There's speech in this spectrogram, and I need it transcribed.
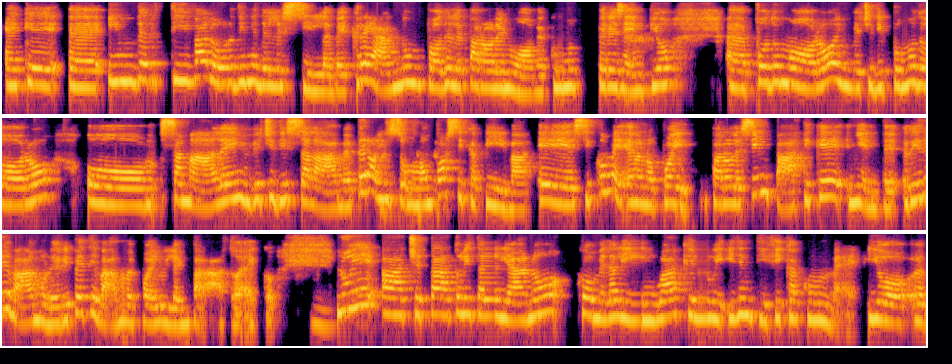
è che eh, invertiva l'ordine delle sillabe, creando un po' delle parole nuove, come per esempio eh, podomoro invece di pomodoro o samale invece di salame, però insomma un po' si capiva e siccome erano poi parole simpatiche, niente, ridevamo, le ripetevamo e poi lui l'ha imparato, ecco. Mm. Lui ha accettato l'italiano come la lingua che lui identifica con me. Io eh,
